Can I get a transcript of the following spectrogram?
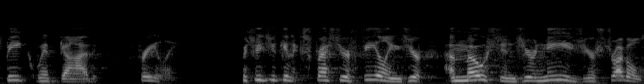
speak with God freely. Which means you can express your feelings, your emotions, your needs, your struggles.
